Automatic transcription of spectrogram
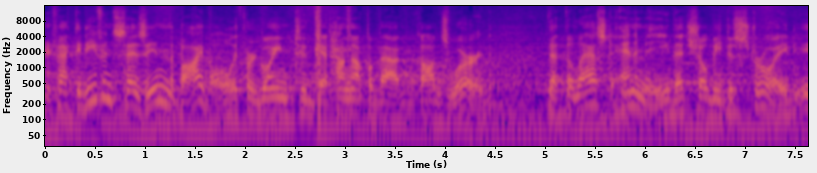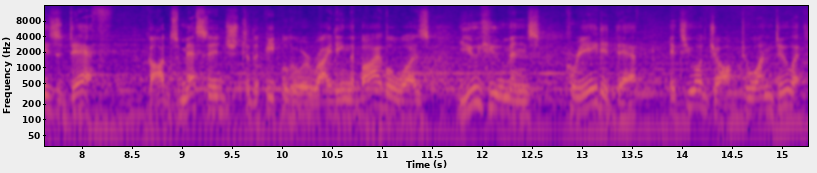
In fact, it even says in the Bible, if we're going to get hung up about God's word, that the last enemy that shall be destroyed is death. God's message to the people who were writing the Bible was, you humans created death, it's your job to undo it.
